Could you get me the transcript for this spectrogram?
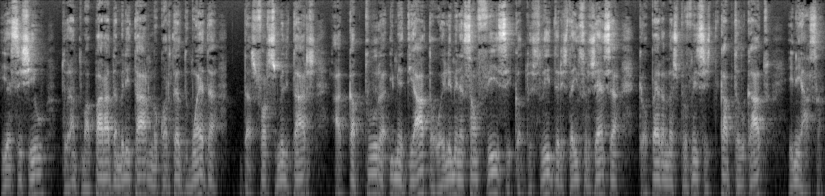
e exigiu, durante uma parada militar no quartel de Moeda, das forças militares a captura imediata ou eliminação física dos líderes da insurgência que operam nas províncias de Cabo Delgado e Niassa.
